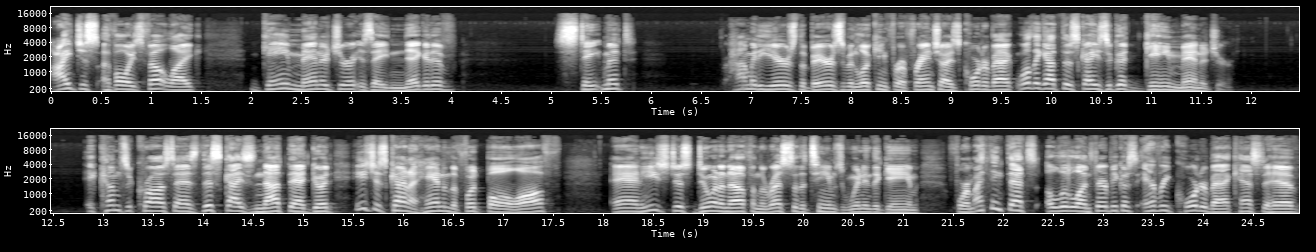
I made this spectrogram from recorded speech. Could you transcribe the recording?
I just have always felt like game manager is a negative statement. How many years the Bears have been looking for a franchise quarterback? Well, they got this guy. He's a good game manager. It comes across as this guy's not that good. He's just kind of handing the football off, and he's just doing enough, and the rest of the team's winning the game for him. I think that's a little unfair because every quarterback has to have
